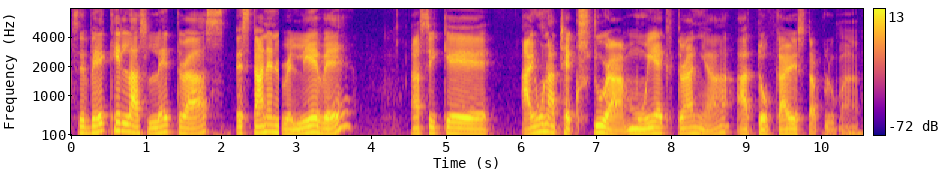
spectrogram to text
se ve que las letras están en relieve, así que hay una textura muy extraña a tocar esta pluma.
